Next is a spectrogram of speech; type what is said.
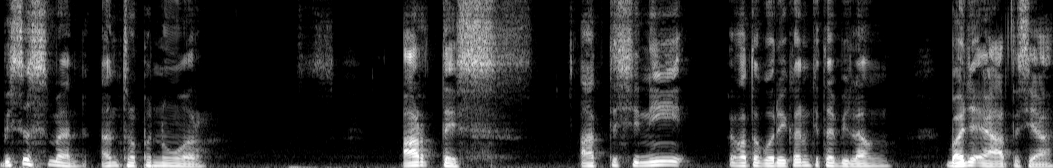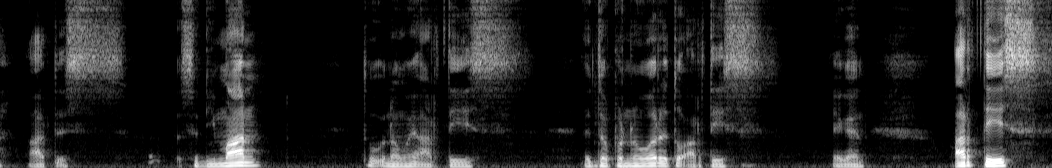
businessman, entrepreneur, artis. Artis ini kategorikan kita bilang banyak ya artis ya, artis. Seniman itu namanya artis. Entrepreneur itu artis. Ya kan? Artis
